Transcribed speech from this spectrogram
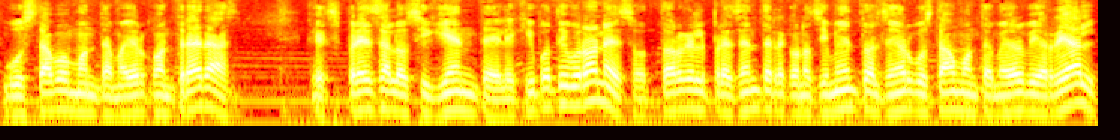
Gustavo Montemayor Contreras, que expresa lo siguiente, el equipo tiburones otorga el presente reconocimiento al señor Gustavo Montemayor Villarreal.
